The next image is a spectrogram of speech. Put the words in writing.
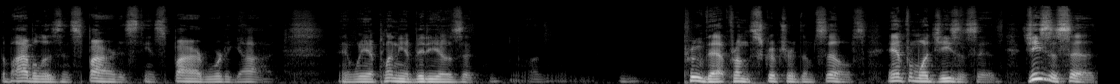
the Bible is inspired. It's the inspired Word of God, and we have plenty of videos that uh, prove that from the Scripture themselves and from what Jesus said. Jesus said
